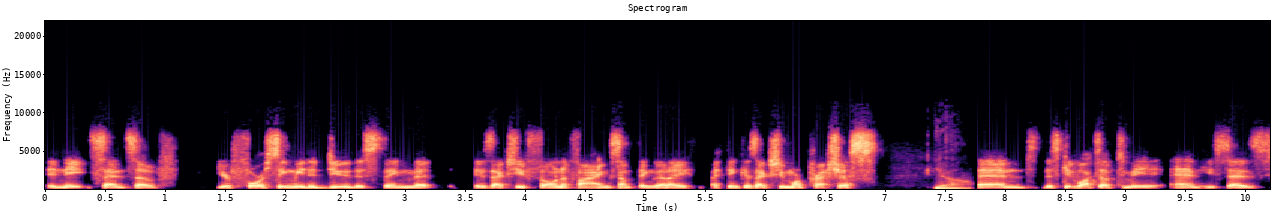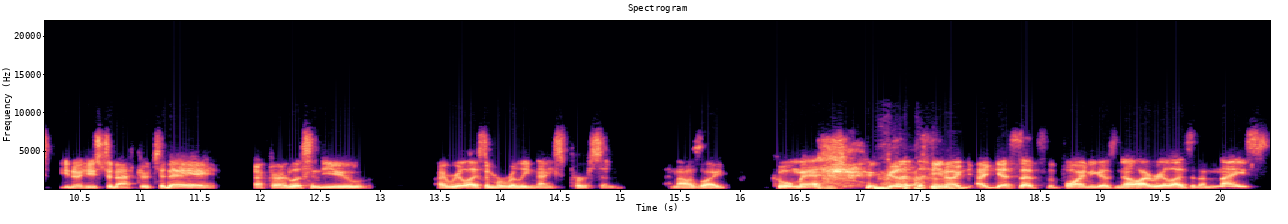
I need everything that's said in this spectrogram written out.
innate sense of, you're forcing me to do this thing that is actually phonifying something that I, I think is actually more precious. yeah And this kid walks up to me and he says, You know, Houston, after today, after I listened to you, I realized I'm a really nice person. And I was like, Cool, man. Good. you know, I, I guess that's the point. He goes, No, I realize that I'm nice,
